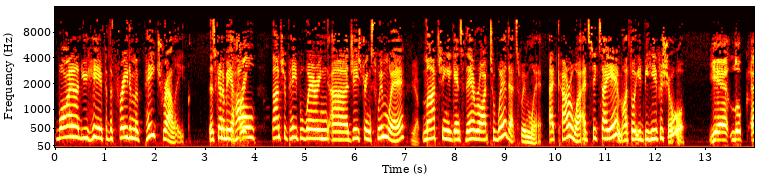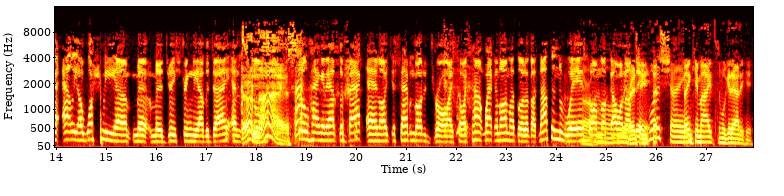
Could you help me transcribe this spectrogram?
why aren't you here for the Freedom of Peach rally? There's going to be a whole bunch of people wearing uh, G-string swimwear Yep. marching marching against their right to wear that swimwear at Currawa at 6 a.m. I thought you'd be here for sure. Yeah, look, uh, Ali, I washed me um, my, my G-string the other day, and it's still, nice. still hanging out the back, and I just haven't got it dry, so I can't whack it on. I thought I've got nothing to wear, so I'm not going up Reggie. there. What a shame. Thank you, mates, and we'll get out of here.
